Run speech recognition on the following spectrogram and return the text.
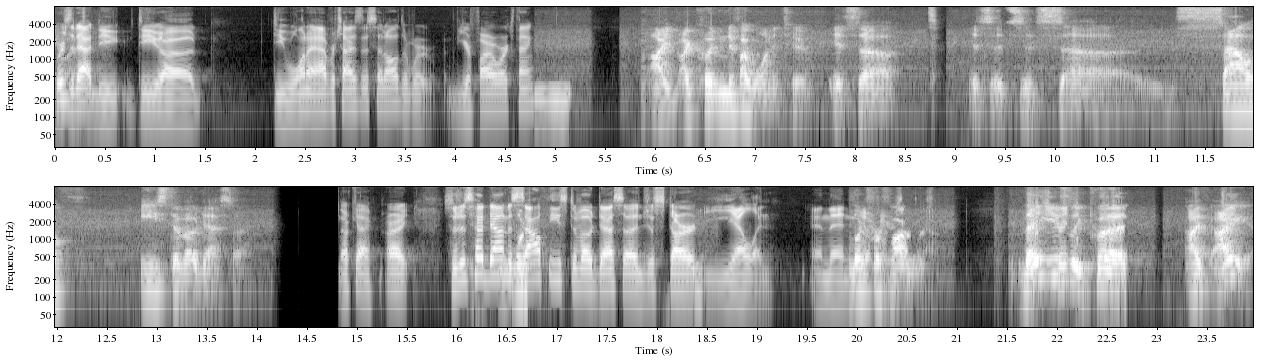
Where's it at? Do you do you uh do you want to advertise this at all? Your firework thing? I I couldn't if I wanted to. It's uh, it's it's it's uh, southeast of Odessa. Okay. All right. So just head down to Look- southeast of Odessa and just start yelling, and then Look for fireworks. They usually put. I, I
